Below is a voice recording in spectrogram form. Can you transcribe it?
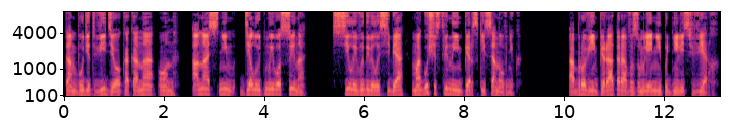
Там будет видео, как она, он, она с ним делают моего сына с силой выдавил из себя могущественный имперский сановник. А брови императора в изумлении поднялись вверх.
